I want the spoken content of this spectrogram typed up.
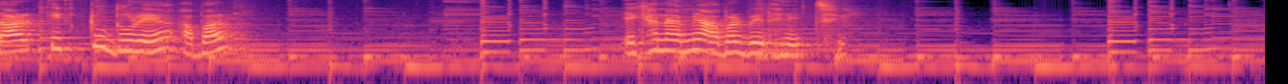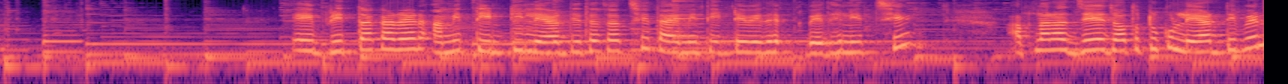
তার একটু দূরে আবার এখানে আমি আবার বেঁধে নিচ্ছি। এই বৃত্তাকারের আমি তিনটি লেয়ার দিতে চাচ্ছি, তাই আমি তিনটে বেঁধে বেঁধে নিচ্ছি। আপনারা যে যতটুকু লেয়ার দিবেন,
